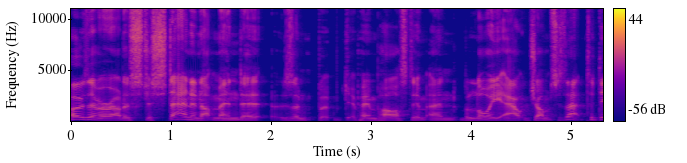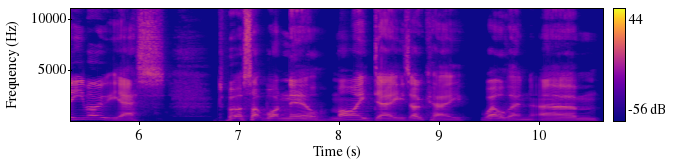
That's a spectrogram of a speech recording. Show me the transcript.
Jose Veraldo's just standing up Mendes and getting past him, and Beloy out jumps. Is that Todibo? Yes to put us up 1 0. My days. Okay. Well then. Um,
